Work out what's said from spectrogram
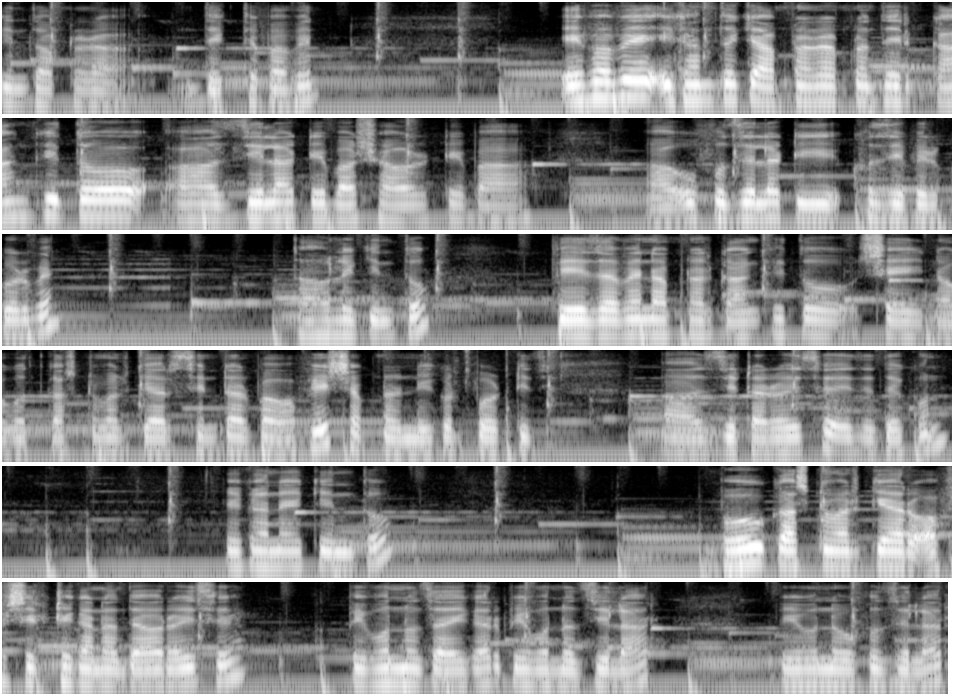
কিন্তু আপনারা দেখতে পাবেন। এভাবে এখান থেকে আপনারা আপনাদের কাঙ্ক্ষিত জেলাটি বা শহরটি বা উপজেলাটি খুঁজে বের করবেন। তাহলে কিন্তু পেয়ে যাবেন আপনার কাঙ্ক্ষিত সেই নগদ কাস্টমার কেয়ার সেন্টার বা অফিস আপনার নিকটবর্তী যেটা রয়েছে। এই যে দেখুন। এখানে কিন্তু বহু কাস্টমার কেয়ার অফিসের ঠিকানা দেওয়া রয়েছে। বিভিন্ন জায়গার, বিভিন্ন জেলার, বিভিন্ন উপজেলার।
